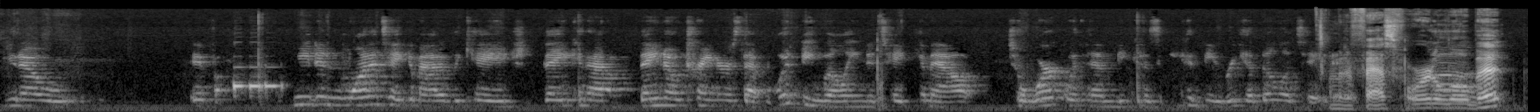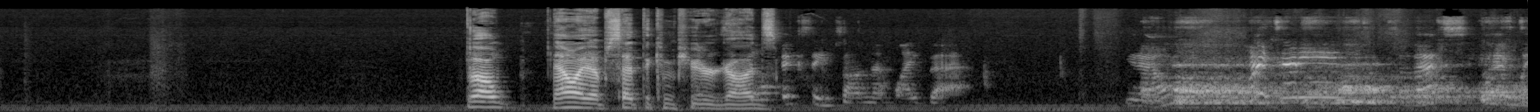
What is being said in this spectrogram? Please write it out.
you know, if he didn't want to take him out of the cage, they could have they know trainers that would be willing to take him out to work with him because he could be rehabilitated. I'm going to fast forward a little Um, bit. Well, now I upset the computer gods. Fixates on them like that. You know? Hi, Teddy! So that's with me.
